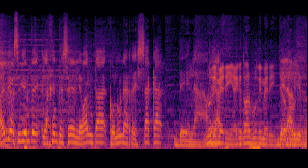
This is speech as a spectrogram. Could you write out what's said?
Al día siguiente, la gente se levanta con una resaca de la. de Bloody la- Mary, hay que tomar Bloody Mary. de la Virgen.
